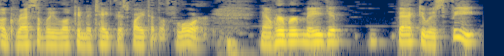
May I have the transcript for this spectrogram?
aggressively looking to take this fight to the floor. Now, Herbert may get back to his feet,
